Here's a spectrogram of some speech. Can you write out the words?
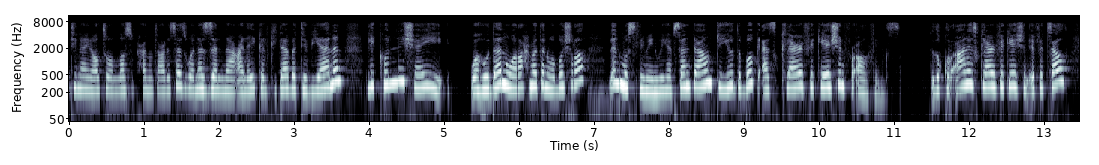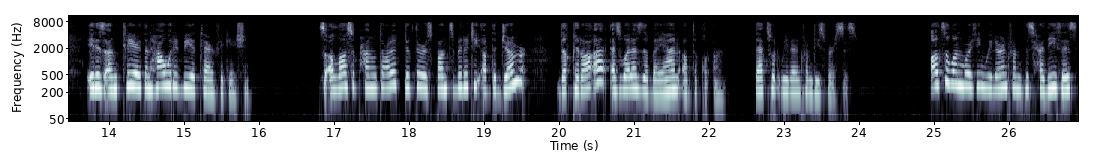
89 also Allah subhanahu wa ta'ala says, وَنَزَّلْنَا عَلَيْكَ الْكِتَابَ تِبْيَانًا لِكُلِّ شَيْءٍ وَهُدًى وَرَحْمَةً وَبُشْرًى لِلْمُسْلِمِينَ We have sent down to you the book as clarification for all things. So the Quran is clarification. If itself, it is unclear, then how would it be a clarification? So Allah subhanahu wa ta'ala took the responsibility of the jam', the qira'ah, as well as the bayan of the Quran. That's what we learn from these verses. Also, one more thing we learn from this hadith is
